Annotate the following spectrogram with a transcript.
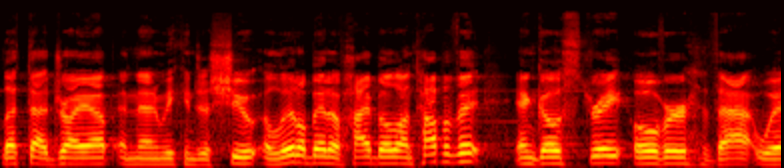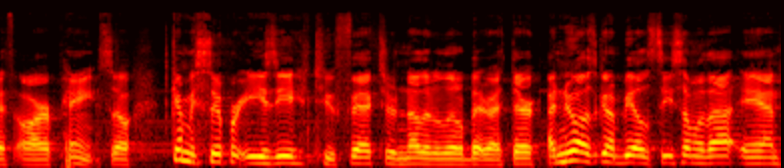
let that dry up and then we can just shoot a little bit of high build on top of it and go straight over that with our paint. So it's gonna be super easy to fix. There's another little bit right there. I knew I was gonna be able to see some of that and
